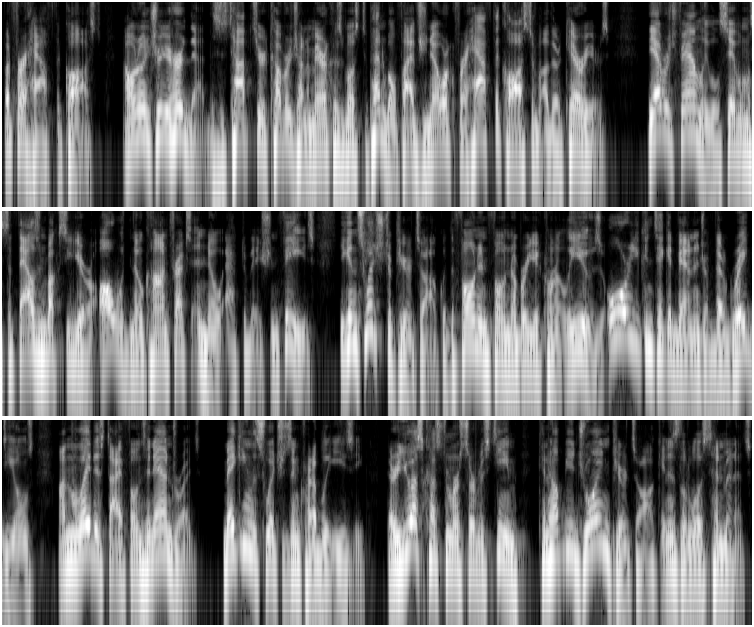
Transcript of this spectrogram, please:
but for half the cost. I want to ensure you heard that. This is top tier coverage on America's most dependable 5G network for half the cost of other carriers. The average family will save almost a thousand bucks a year, all with no contracts and no activation fees. You can switch to Pure Talk with the phone and phone number you currently use, or you can take advantage of their great deals on the latest iPhones and Androids. Making the switch is incredibly easy. Their U.S. customer service team can help you join Pure Talk in as little as 10 minutes.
